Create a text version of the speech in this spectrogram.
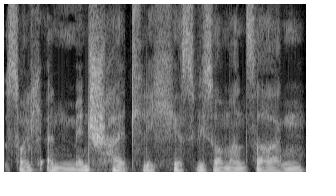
solch ein menschheitliches, wie soll man sagen,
